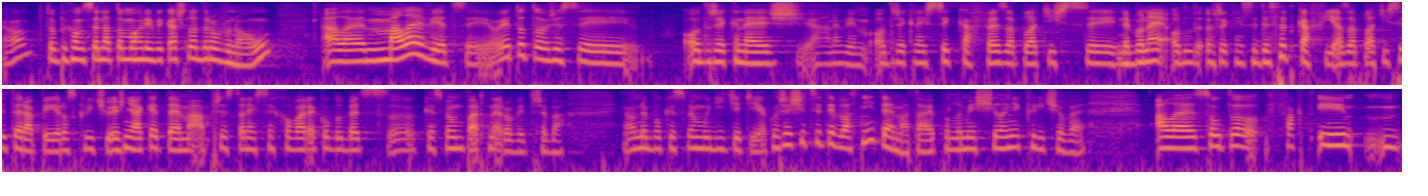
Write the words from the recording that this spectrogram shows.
Jo? To bychom se na to mohli vykašlat rovnou, ale malé věci, jo? je to to, že si odřekneš, já nevím, odřekneš si kafe, zaplatíš si, nebo ne, odřekneš si 10 kafí a zaplatíš si terapii, rozklíčuješ nějaké téma a přestaneš se chovat jako blbec eh, ke svému partnerovi třeba, jo, nebo ke svému dítěti. Jako řešit si ty vlastní témata je podle mě šíleně klíčové. Ale jsou to fakt i mm,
